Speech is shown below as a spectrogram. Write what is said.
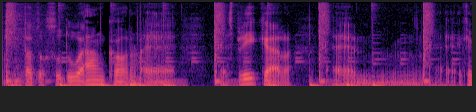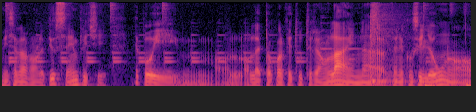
orientato su due Anchor e, e Spreaker. E, ehm, che mi sembravano le più semplici e poi mh, mm, ho letto qualche tutorial online, ve ne consiglio uno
